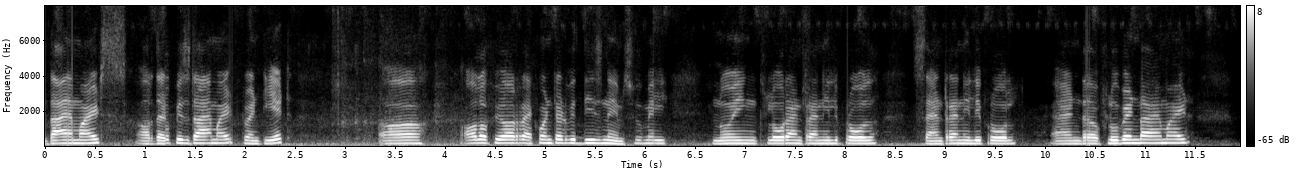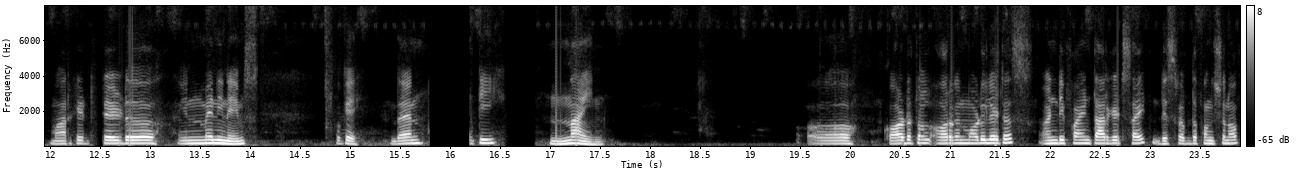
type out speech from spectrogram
diamides or the group is diamide 28 uh, all of you are acquainted with these names. You may knowing chlorantraniliprole cyantraniliprole and uh, flubendiamide marketed uh, in many names. Okay then 29 uh, chordotonal organ modulators undefined target site disrupt the function of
